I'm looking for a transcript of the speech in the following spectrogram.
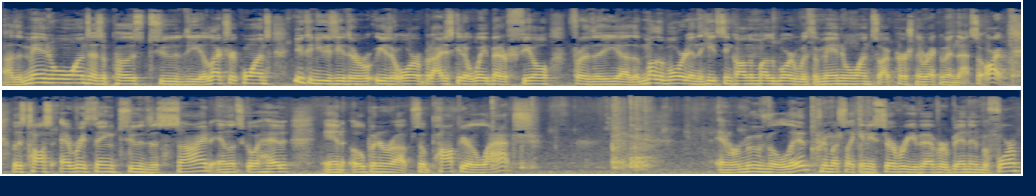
uh, the manual ones as opposed to the electric ones. You can use either either or, but I just get a way better feel for the uh, the motherboard and the heatsink on the motherboard with the manual one. So I personally recommend that. So all right, let's toss everything to the side and let's go ahead and open her up. So pop your latch and remove the lid, pretty much like any server you've ever been in before.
